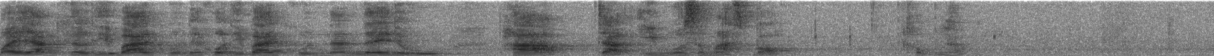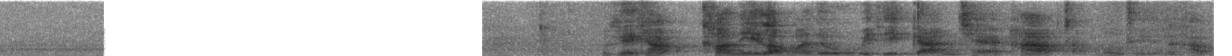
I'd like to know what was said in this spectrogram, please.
มายังเครื่องที่บ้านคุณให้คนที่บ้านคุณนั้นได้ดูภาพจาก evo smart box ขอบคุณครับ โอเคครับ คราวนี้เรามาดูวิธีการแชร์ภาพจากมือถือนะครับ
